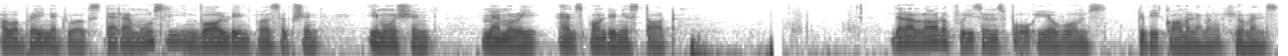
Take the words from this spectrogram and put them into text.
our brain networks that are mostly involved in perception, emotion, memory, and spontaneous thought. There are a lot of reasons for earworms to be common among humans.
